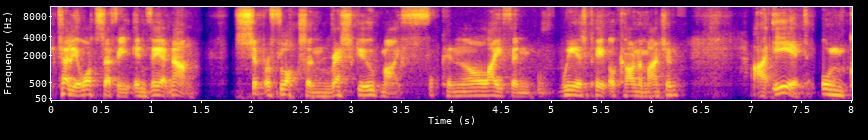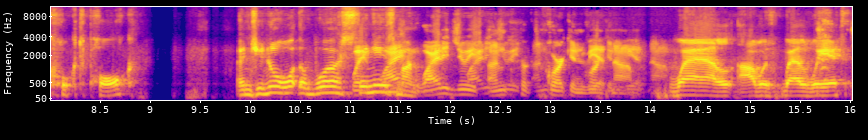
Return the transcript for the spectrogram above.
I tell you what, Cephii, in Vietnam, ciprofloxacin rescued my fucking life in ways people can't imagine. I ate uncooked pork. And you know what the worst Wait, thing is, why, man? why did you eat uncooked pork in Vietnam? Well, I was well. weird.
